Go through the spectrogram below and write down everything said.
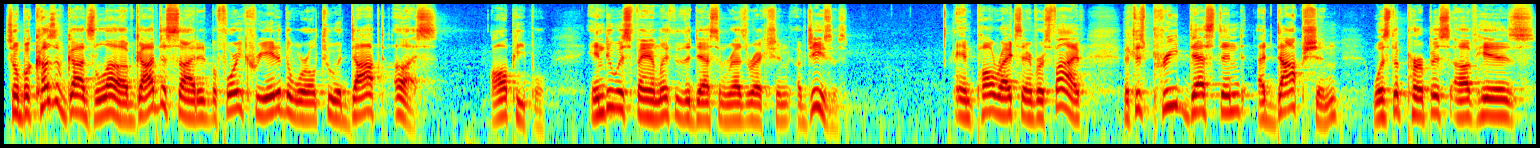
So, because of God's love, God decided before He created the world to adopt us, all people, into His family through the death and resurrection of Jesus. And Paul writes there in verse 5 that this predestined adoption was the purpose of His,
